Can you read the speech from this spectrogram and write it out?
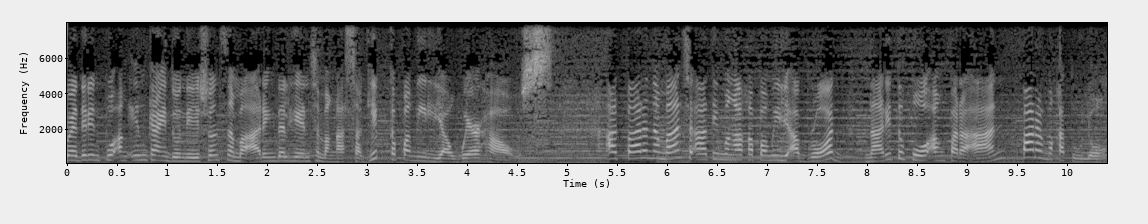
Pwede rin po ang in-kind donations na maaring dalhin sa mga Sagip Kapamilya Warehouse. At para naman sa ating mga kapamilya abroad, narito po ang paraan para makatulong.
